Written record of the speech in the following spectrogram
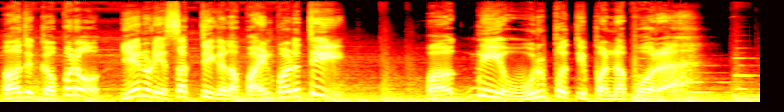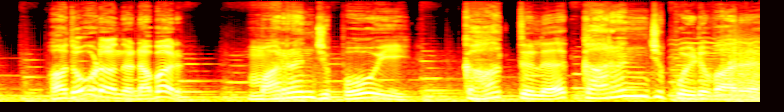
அதுக்கப்புறம் என்னுடைய சக்திகளை பயன்படுத்தி அக்னிய உற்பத்தி பண்ண போற அதோட அந்த நபர் மறைஞ்சு போய் காத்துல கரைஞ்சு போயிடுவாரு.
